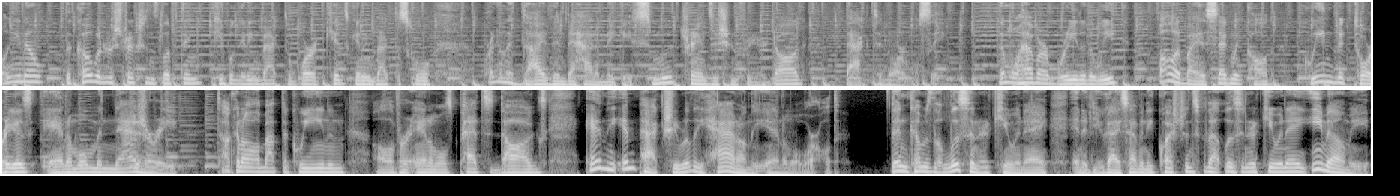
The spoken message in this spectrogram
well, you know, the COVID restrictions lifting, people getting back to work, kids getting back to school, we're going to dive into how to make a smooth transition for your dog back to normalcy. Then we'll have our breed of the week, followed by a segment called Queen Victoria's Animal Menagerie, talking all about the queen and all of her animals, pets, dogs, and the impact she really had on the animal world. Then comes the listener Q&A, and if you guys have any questions for that listener Q&A, email me,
